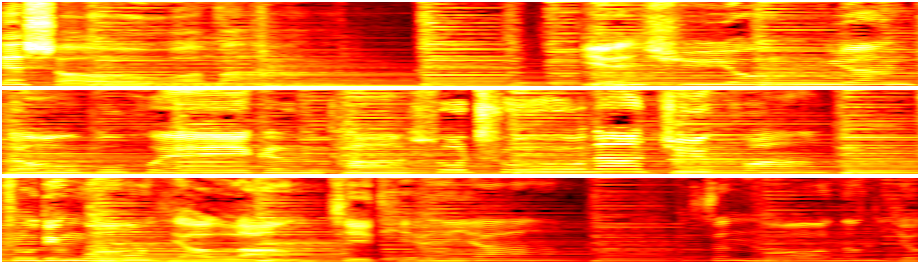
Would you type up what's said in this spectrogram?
接受我吗？也许永远都不会跟他说出那句话，注定我要浪迹天涯，怎么能有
